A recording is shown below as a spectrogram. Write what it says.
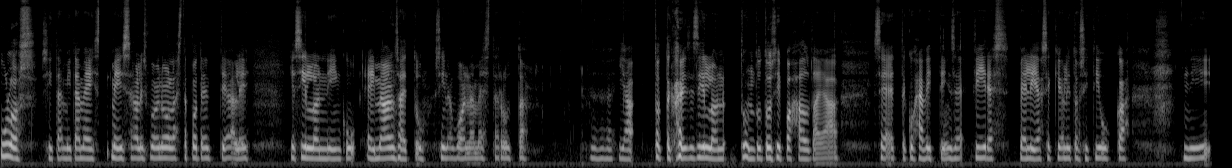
ulos sitä, mitä meissä olisi voinut olla sitä potentiaalia. Ja silloin niin kuin, ei me ansaittu siinä vuonna mestaruutta. Ja totta kai se silloin tuntui tosi pahalta ja se, että kun hävittiin se viides peli ja sekin oli tosi tiukka, niin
